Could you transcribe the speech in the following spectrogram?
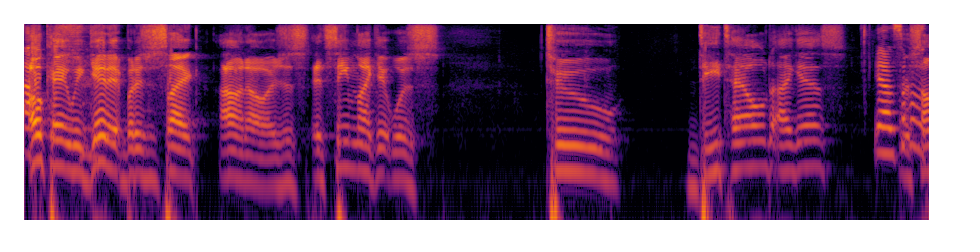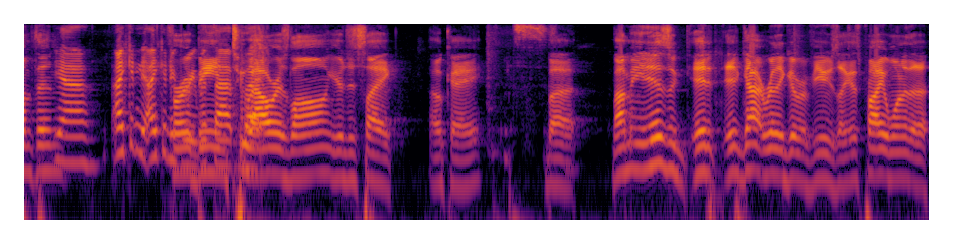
okay, we get it. But it's just like I don't know. It just it seemed like it was too detailed, I guess, yeah, some or something. Yeah, I can I can for agree it being with that. two but hours long. You're just like, okay, but but I mean, it is a it it got really good reviews. Like it's probably one of the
